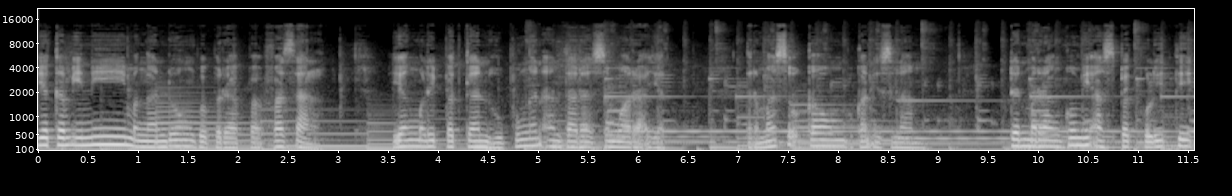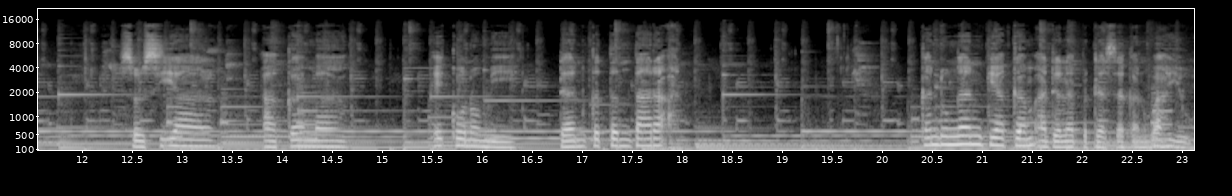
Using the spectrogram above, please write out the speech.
Piagam ini mengandung beberapa pasal yang melibatkan hubungan antara semua rakyat, termasuk kaum bukan Islam, dan merangkumi aspek politik, sosial, agama, ekonomi, dan ketentaraan. Kandungan piagam adalah berdasarkan wahyu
